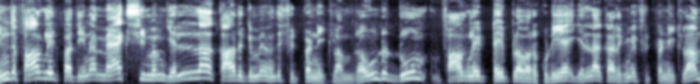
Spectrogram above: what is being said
இந்த ஃபாக் லைட் பார்த்தீங்கன்னா மேக்ஸிமம் எல்லா காருக்குமே வந்து ஃபிட் பண்ணிக்கலாம். ரவுண்டு டூம் ஃபாக் லைட் டைப்பில் வரக்கூடிய எல்லா காருக்குமே ஃபிட் பண்ணிக்கலாம்.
